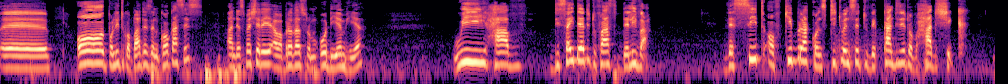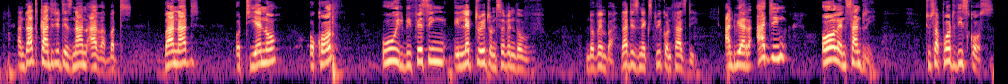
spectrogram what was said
uh, all political parties and caucuses, and especially our brothers from ODM here, we have decided to first deliver the seat of Kibra constituency to the candidate of hardship. And that candidate is none other but Bernard Otieno Okoth, who will be facing electorate on 7th of November. That is next week on Thursday. And we are urging all and sundry to support this cause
